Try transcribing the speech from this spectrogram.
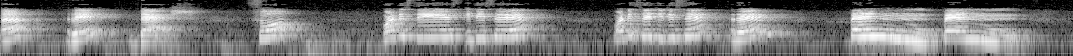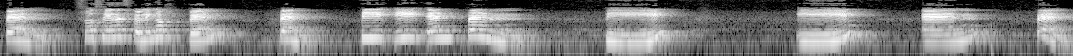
a red dash. So, what is this? It is a, what is it? It is a red pen, pen, pen. So say the spelling of pen, pen. P-E-N, pen. P-E-N, pen.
